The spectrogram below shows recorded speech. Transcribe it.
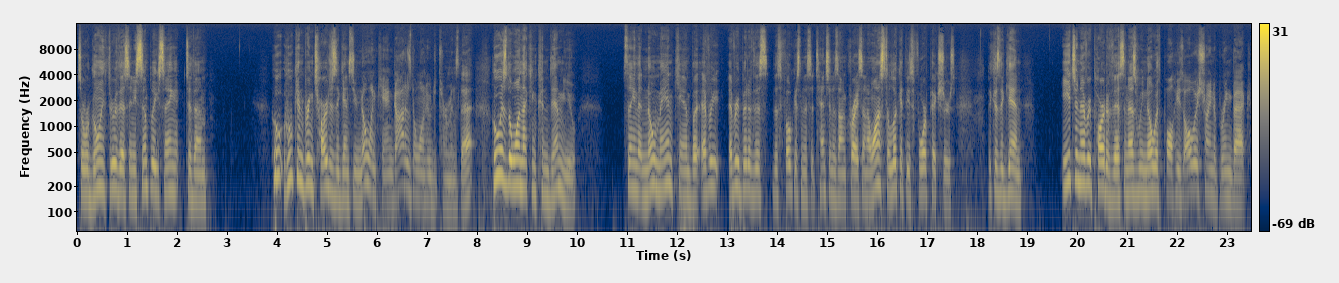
So we're going through this, and he's simply saying to them, who, who can bring charges against you? No one can. God is the one who determines that. Who is the one that can condemn you? Saying that no man can, but every, every bit of this, this focus and this attention is on Christ. And I want us to look at these four pictures because, again, each and every part of this, and as we know with Paul, he's always trying to bring back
